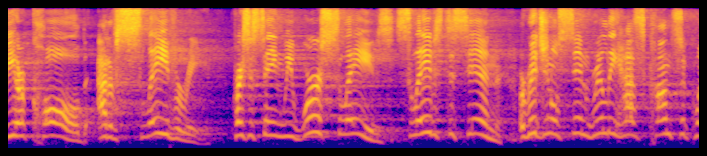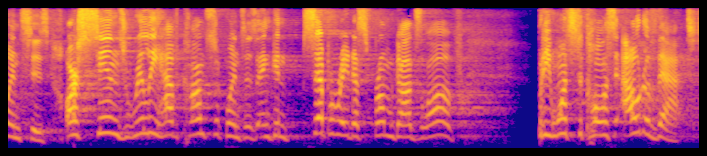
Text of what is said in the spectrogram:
We are called out of slavery Christ is saying we were slaves, slaves to sin. Original sin really has consequences. Our sins really have consequences and can separate us from God's love. But He wants to call us out of that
